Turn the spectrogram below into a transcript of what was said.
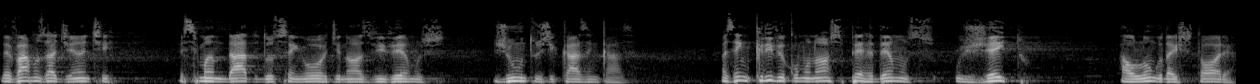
levarmos adiante esse mandado do Senhor de nós vivermos juntos de casa em casa. Mas é incrível como nós perdemos o jeito ao longo da história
